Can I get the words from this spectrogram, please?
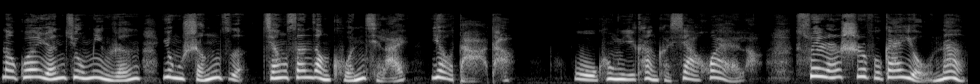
那官员就命人用绳子将三藏捆起来。要打他，悟空一看可吓坏了。虽然师傅该有难，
